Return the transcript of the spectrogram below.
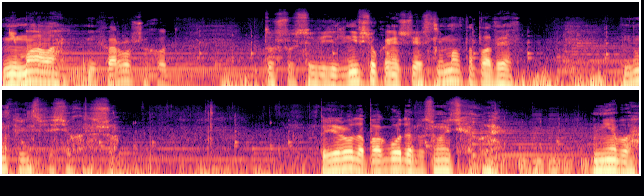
Немало и хороших вот. То, что все видели. Не все, конечно, я снимал там подряд. Но, в принципе, все хорошо. Природа, погода, посмотрите, какое небо.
